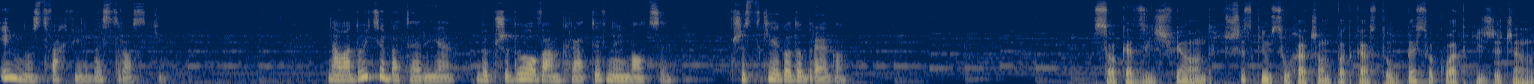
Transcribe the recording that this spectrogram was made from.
i mnóstwa chwil beztroski. Naładujcie baterie, by przybyło Wam kreatywnej mocy. Wszystkiego dobrego. Z okazji świąt wszystkim słuchaczom podcastu Bez Okładki życzę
